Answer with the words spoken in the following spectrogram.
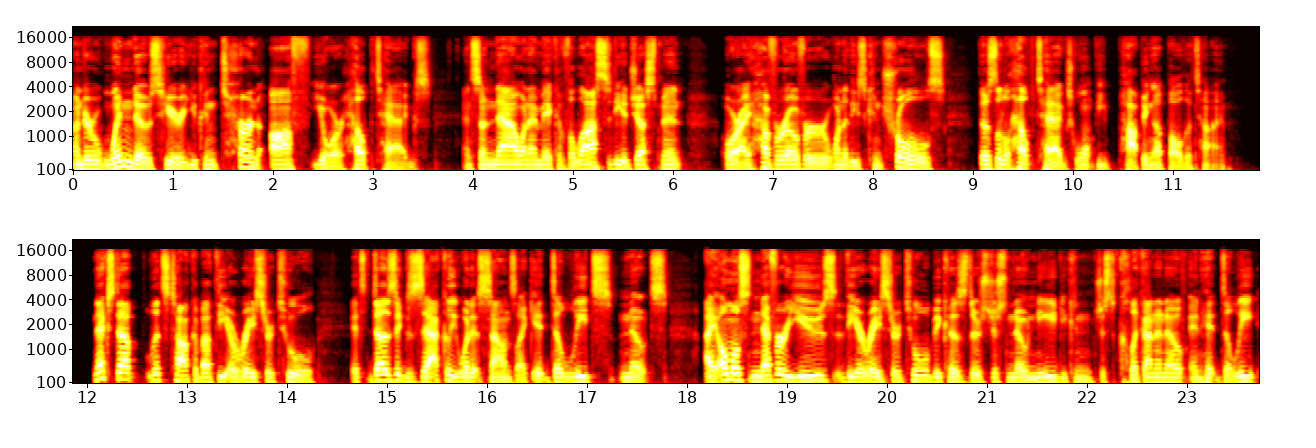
under Windows here, you can turn off your help tags. And so now when I make a velocity adjustment or I hover over one of these controls, those little help tags won't be popping up all the time. Next up, let's talk about the eraser tool. It does exactly what it sounds like. It deletes notes. I almost never use the eraser tool because there's just no need. You can just click on a note and hit delete.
